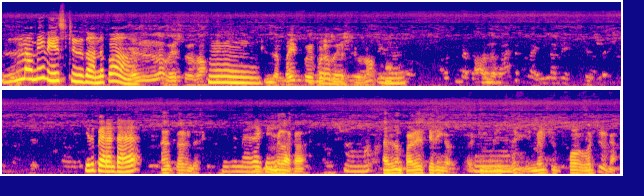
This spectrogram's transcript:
எல்லாமே வேஸ்ட் இதுதான் என்னப்பா எல்லாம் வேஸ்ட் தான். இந்த பைப்பு கூட வேஸ்ட் தான். இது பேரண்டை? அது பாருங்க இது மிளகு. ஆமாம் அதெல்லாம் பழைய செடிங்க. இனிமேல்ட்டு போ வச்சுருக்கேன்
